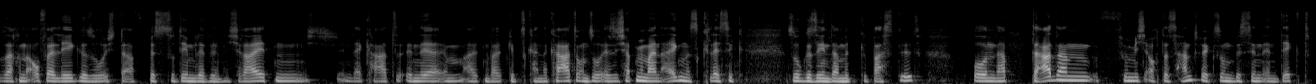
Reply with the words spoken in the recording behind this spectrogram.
Sachen auferlege, so ich darf bis zu dem Level nicht reiten, ich, in der Karte, in der im alten Wald gibt es keine Karte und so. Also ich habe mir mein eigenes Classic so gesehen damit gebastelt und habe da dann für mich auch das Handwerk so ein bisschen entdeckt,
